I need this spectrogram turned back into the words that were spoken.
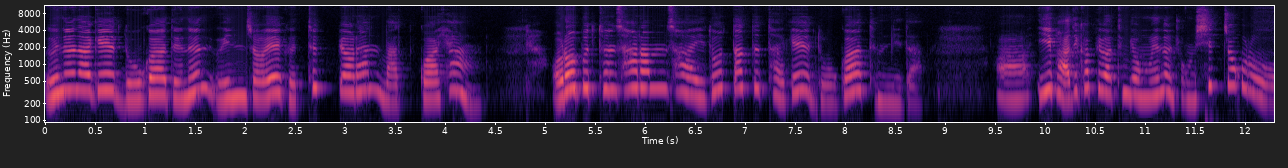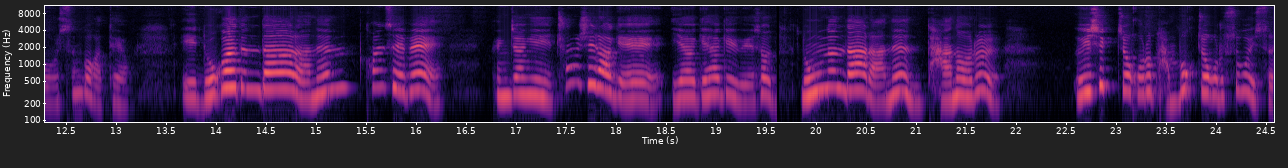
은은하게 녹아드는 윈저의 그 특별한 맛과 향, 얼어붙은 사람 사이도 따뜻하게 녹아듭니다. 아, 이 body copy 같은 경우에는 조금 시적으로 쓴 것 같아요. 이 녹아든다라는 컨셉에 굉장히 충실하게 이야기하기 위해서 녹는다라는 단어를 의식적으로 반복적으로 쓰고 있어요.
